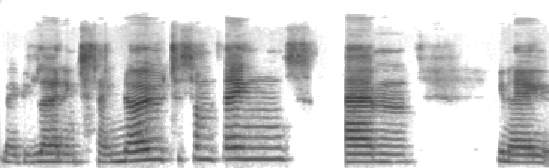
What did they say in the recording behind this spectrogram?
maybe learning to say no to some things. Um, you know,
